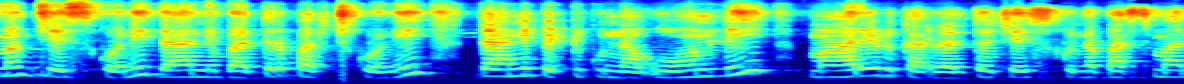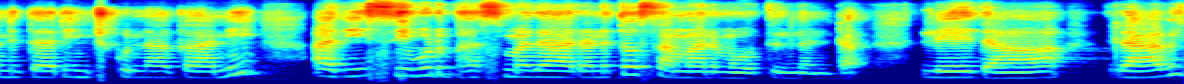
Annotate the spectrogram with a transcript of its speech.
భస్మం చేసుకొని దాన్ని భద్రపరుచుకొని దాన్ని పెట్టుకున్న ఓన్లీ మారేడు కర్రలతో చేసుకున్న భస్మాన్ని ధరించుకున్నా కానీ అది శివుడు భస్మధారణతో సమానం అవుతుందంట లేదా రావి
